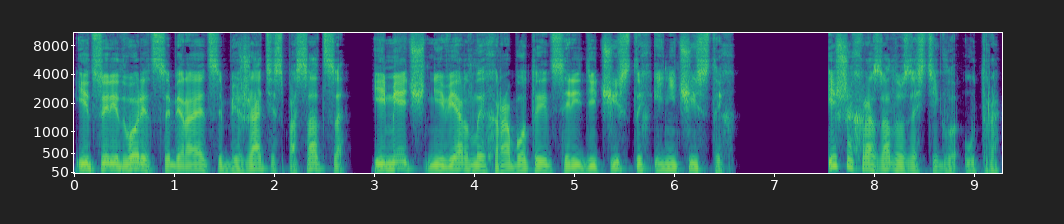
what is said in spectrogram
и царедворец собирается бежать и спасаться, и меч неверных работает среди чистых и нечистых. И Шахразаду застигло утро,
